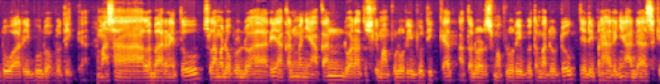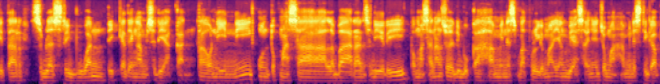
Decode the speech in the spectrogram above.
2023. Masa lebaran itu selama 22 hari akan menyiapkan 250 ribu tiket atau 250 ribu tempat duduk. Jadi perharinya ada sekitar 11 ribuan tiket yang kami sediakan. Tahun ini untuk masa lebaran sendiri pemesanan sudah dibuka H-45 yang biasanya cuma H-30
